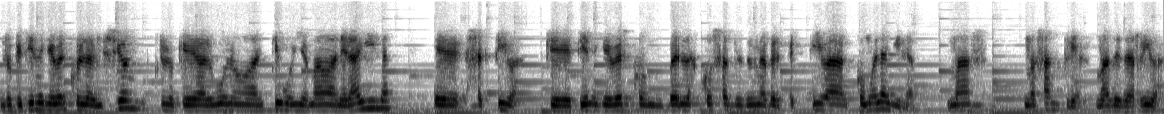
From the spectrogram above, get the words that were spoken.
lo que tiene que ver con la visión, lo que algunos antiguos llamaban el águila, eh, se activa que tiene que ver con ver las cosas desde una perspectiva como el águila, más, más amplia, más desde arriba.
